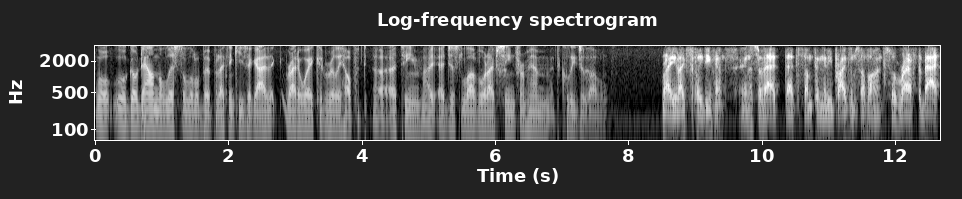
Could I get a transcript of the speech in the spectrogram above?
will will go down the list a little bit, but I think he's a guy that right away could really help a, a team. I, I, just love what I've seen from him at the collegiate level. Right, he likes to play defense, and that's so right. that that's something that he prides himself on. So right off the bat,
